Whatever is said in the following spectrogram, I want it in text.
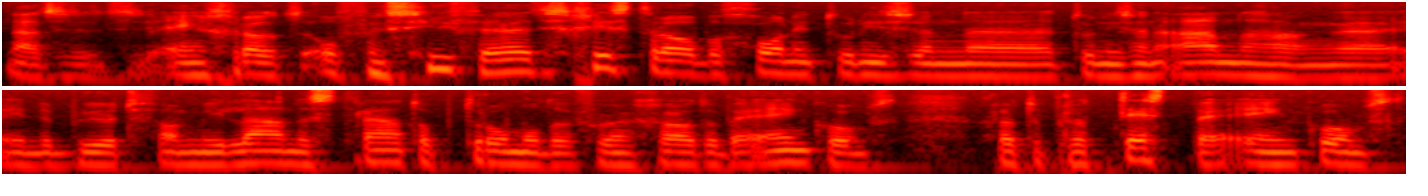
Nou, het is één groot offensief. Hè. Het is gisteren al begonnen toen hij zijn, uh, toen hij zijn aanhang uh, in de buurt van Milaan de straat op trommelde voor een grote bijeenkomst. Een grote protestbijeenkomst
